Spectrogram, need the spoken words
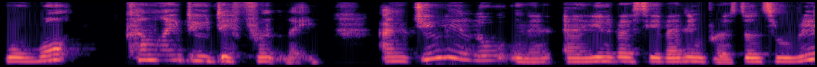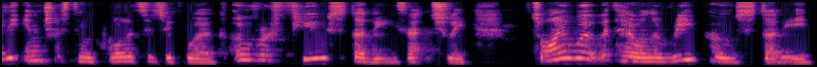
well, what can I do differently? And Julia Lawton at uh, University of Edinburgh has done some really interesting qualitative work over a few studies, actually. So I worked with her on the REPOSE study,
